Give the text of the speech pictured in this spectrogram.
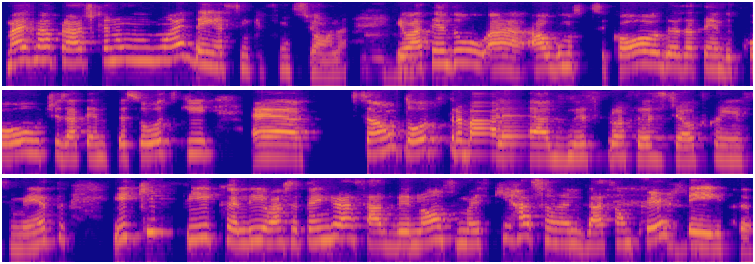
mas na prática não, não é bem assim que funciona. Uhum. Eu atendo a, algumas psicólogas, atendo coaches, atendo pessoas que é, são todos trabalhados nesse processo de autoconhecimento e que fica ali, eu acho até engraçado ver, nossa, mas que racionalização perfeita,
